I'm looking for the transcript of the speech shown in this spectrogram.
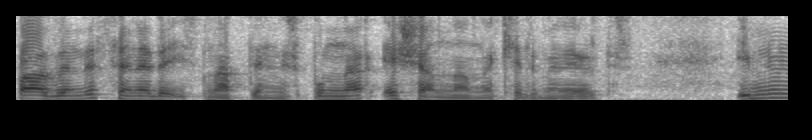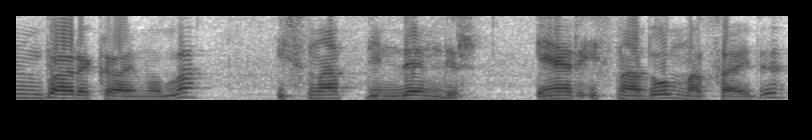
bazen de senede isnat denilir. Bunlar eş anlamlı kelimelerdir. İbnül Mübarek Rahimullah, isnat dindendir. Eğer isnad olmasaydı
